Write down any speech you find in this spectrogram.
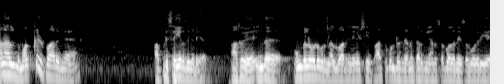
ஆனால் இந்த மக்கள் பாருங்கள் அப்படி செய்கிறது கிடையாது. ஆகவே இந்த உங்களோடு ஒரு நல்வார்த்தை நிகழ்ச்சியை பார்த்து கொண்டிருக்கிற எனக்கு அருமையான சகோதரனே சகோதரியே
